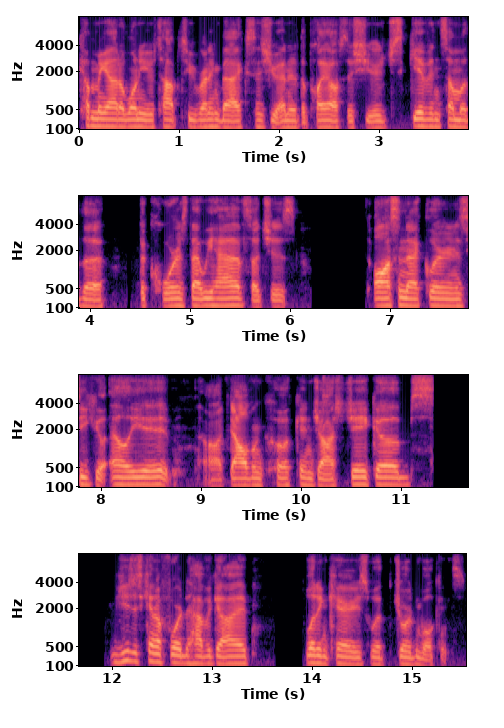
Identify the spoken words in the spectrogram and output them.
coming out of one of your top two running backs as you enter the playoffs this year, just given some of the the cores that we have, such as Austin Ekeler and Ezekiel Elliott, uh, Dalvin Cook and Josh Jacobs. You just can't afford to have a guy splitting carries with Jordan Wilkins.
